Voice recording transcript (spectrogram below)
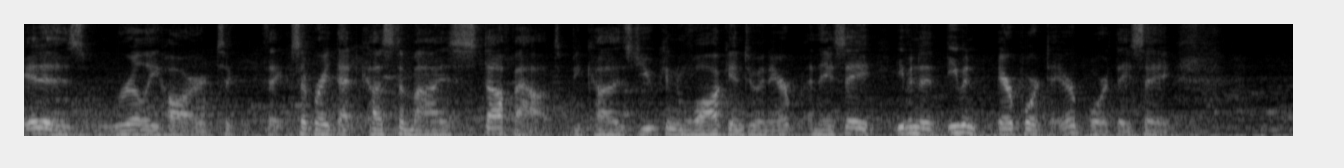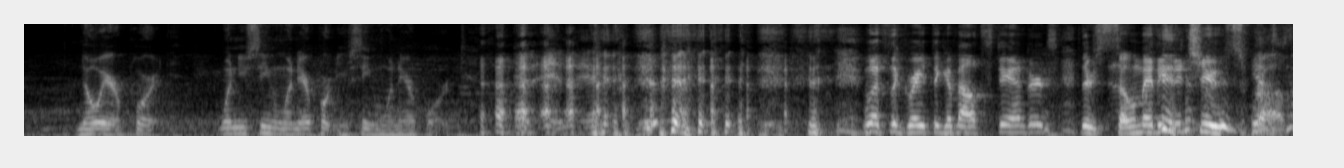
it is really hard to, to separate that customized stuff out because you can walk into an air and they say even even airport to airport they say no airport when you've seen one airport you've seen one airport and, and, What's the great thing about standards? There's so many to choose from.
